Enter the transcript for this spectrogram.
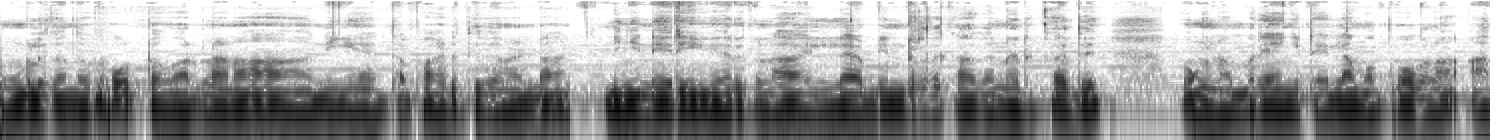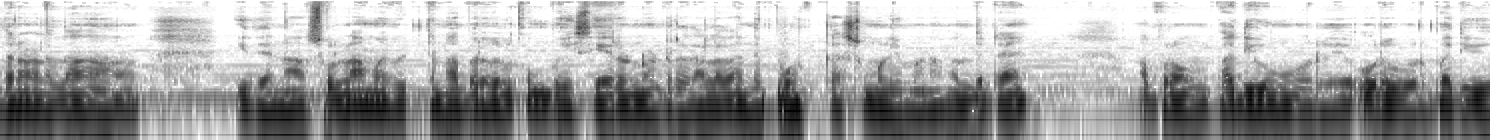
உங்களுக்கு அந்த ஃபோட்டோ வரலன்னா நீங்கள் தப்பாக எடுத்துக்க வேண்டாம். நீங்கள் நெருங்கி இருக்கலாம் இல்லை அப்படின்றதுக்காகன்னு இருக்காது உங்கள் நம்பர் என்கிட்ட இல்லாமல் போகலாம். அதனால தான் இதை நான் சொல்லாமல் விட்ட நபர்களுக்கும் போய் சேரணுன்றதால தான் இந்த போட்காஸ்ட் மூலிமா நான் வந்துட்டேன். அப்புறம் பதிவும் ஒரு ஒரு ஒரு பதிவு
